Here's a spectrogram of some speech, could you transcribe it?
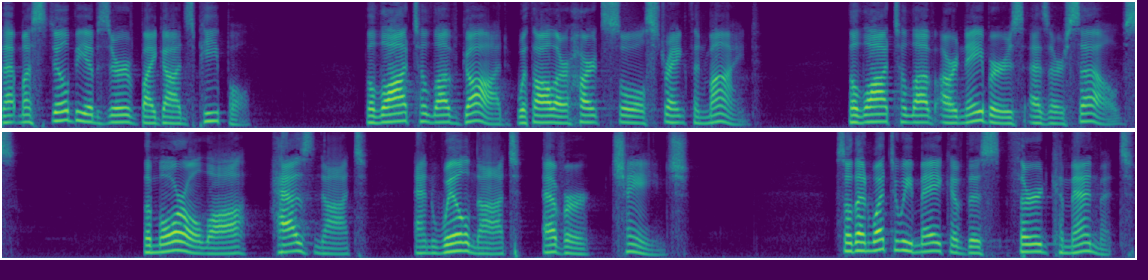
that must still be observed by God's people. The law to love God with all our heart, soul, strength, and mind. The law to love our neighbors as ourselves the moral law has not and will not ever change. So then, what do we make of this third commandment?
